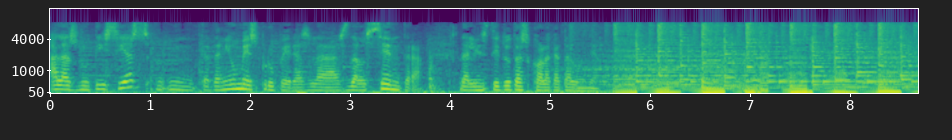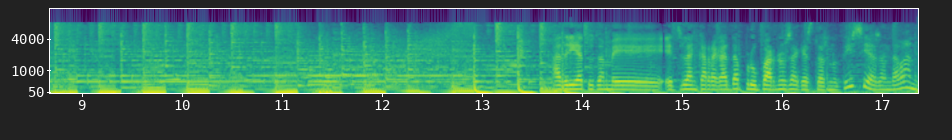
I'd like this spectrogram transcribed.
a les notícies mm, que teniu més properes, les del centre de l'Institut Escola Catalunya. Adrià, tu també ets l'encarregat d'apropar-nos a aquestes notícies. Endavant.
